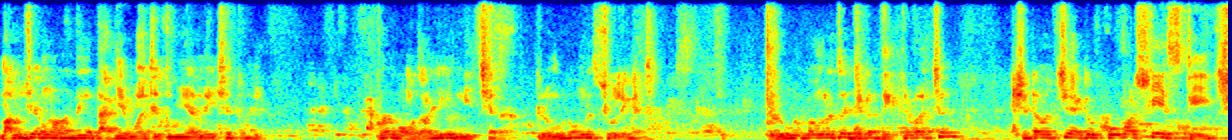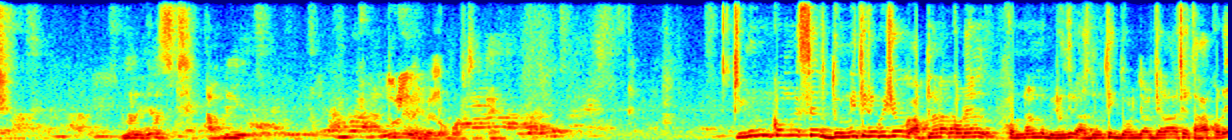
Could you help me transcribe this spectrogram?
মানুষ এখন ওনার দিকে তাকিয়ে বলছে তুমি আর নেই সে তুমি। এখন আর মমতা ব্যানার্জি নিচ্ছে না। তৃণমূল কংগ্রেস চলে গেছে। তৃণমূল কংগ্রেসে যেটা দেখতে পাচ্ছেন সেটা হচ্ছে একদম কোমার স্টেজ। মানে জাস্ট আপনি তুলে নেবেন ওপর থেকে। তৃণমূল কংগ্রেসের দুর্নীতির অভিযোগ আপনারা করেন অন্যান্য বিরোধী রাজনৈতিক দল যারা আছে তারা করে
